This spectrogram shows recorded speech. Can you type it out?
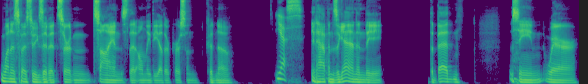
one is supposed to exhibit certain signs that only the other person could know. Yes, it happens again in the the bed scene where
